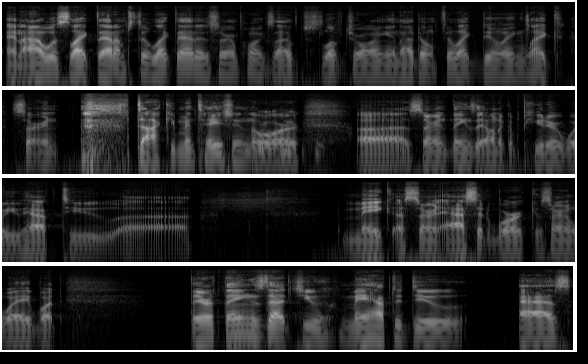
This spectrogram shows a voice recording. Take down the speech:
And I was like that. I'm still like that at a certain point because I just love drawing and I don't feel like doing like certain documentation or uh, certain things on a computer where you have to uh, make a certain asset work a certain way. But there are things that you may have to do as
